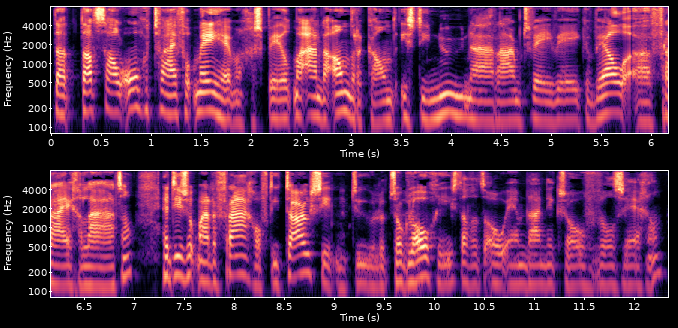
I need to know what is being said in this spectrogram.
Dat, dat zal ongetwijfeld mee hebben gespeeld. Maar aan de andere kant is die nu na ruim twee weken wel uh, vrijgelaten. Het is ook maar de vraag of die thuis zit natuurlijk. Het is ook logisch dat het OM daar niks over wil zeggen.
